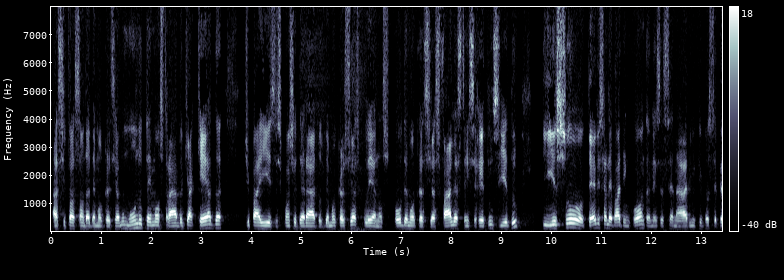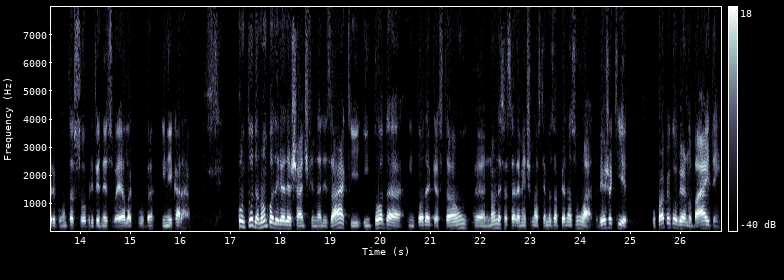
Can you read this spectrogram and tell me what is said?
a situação da democracia no mundo têm mostrado que a queda de países considerados democracias plenas ou democracias falhas tem se reduzido e isso deve ser levado em conta nesse cenário em que você pergunta sobre Venezuela, Cuba e Nicarágua. Contudo, eu não poderia deixar de finalizar que em toda, em toda a questão, eh, não necessariamente nós temos apenas um lado. Veja que o próprio governo Biden,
